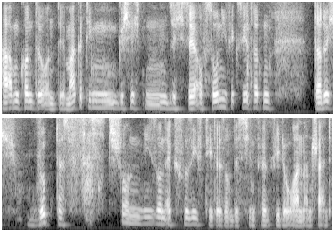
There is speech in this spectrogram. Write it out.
haben konnte und die Marketinggeschichten sich sehr auf Sony fixiert hatten. Dadurch wirkt das fast schon wie so ein Exklusivtitel, so ein bisschen für viele Ohren anscheinend.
